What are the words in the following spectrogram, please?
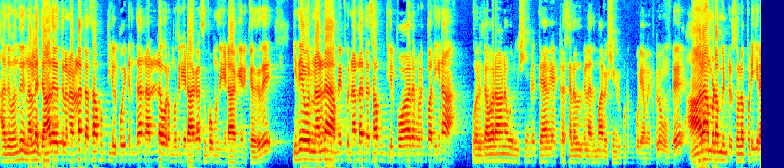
அது வந்து நல்ல ஜாதகத்துல நல்ல தசாபுக்திகள் போயிட்டு இருந்தா நல்ல ஒரு முதலீடாக சுப முதலீடாக இருக்கிறது. இதே ஒரு நல்ல அமைப்பு நல்ல தசாபுக்திகள் போகாதவங்களுக்கு பாத்தீங்கன்னா ஒரு தவறான ஒரு விஷயங்கள் தேவையற்ற செலவுகள் அது மாதிரி விஷயங்கள் கொடுக்கக்கூடிய அமைப்புகளும் உண்டு. ஆறாம் இடம் என்று சொல்லப்படுகிற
